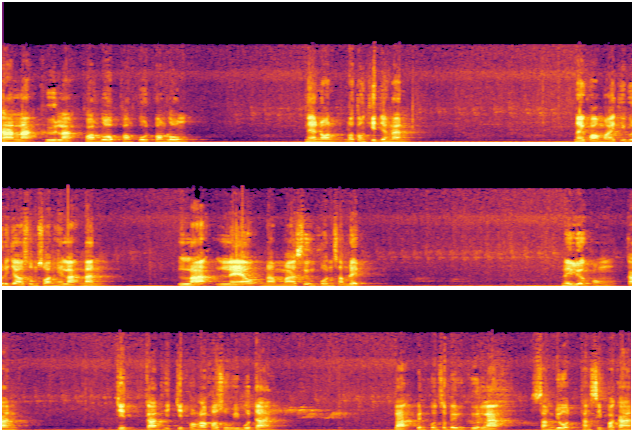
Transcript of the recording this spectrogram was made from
การละคือละความโลภความโกรธความหลง แน่นอนเราต้องคิดอย่างนั้น ในความหมายที่พระเจ้าทรงสอนให้ละนั้น ละแล้วนำมาซึ่งผลสำเร็จ ในเรื่องของการจิตการที่จิตของเราเข้าสู่วิมุตติได้ ละเป็นผลสำเร็จก็คือละสังโยชน์ทั้งสิบประการ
